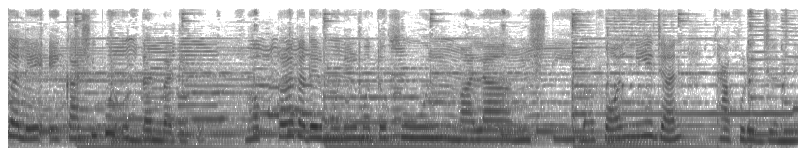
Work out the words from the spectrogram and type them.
চলে এই কাশীপুর উদ্যানবাটিতে। ভক্তরা তাদের মনের মতো ফুল, মালা, মিষ্টি বা ফল নিয়ে যান ঠাকুরের জন্যে।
